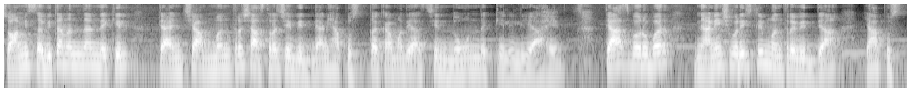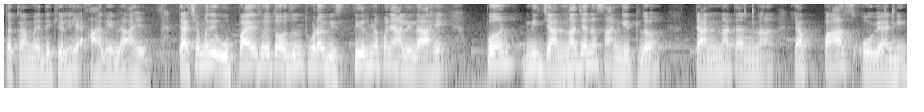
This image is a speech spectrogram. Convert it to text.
स्वामी सवितानंदन देखील त्यांच्या मंत्रशास्त्राचे विज्ञान ह्या पुस्तकामध्ये याची नोंद केलेली आहे. त्याचबरोबर ज्ञानेश्वरीची मंत्रविद्या ह्या पुस्तकामध्ये देखील हे आलेलं आहे. त्याच्यामध्ये उपाय जो आहे तो अजून थोडा विस्तीर्णपणे आलेला आहे. पण मी ज्यांना ज्यांना सांगितलं त्यांना त्यांना या पाच ओव्यांनी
